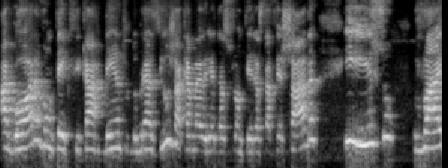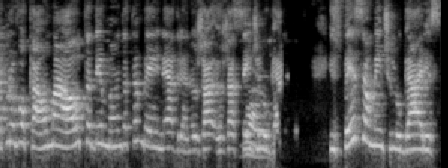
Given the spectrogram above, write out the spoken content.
Agora vão ter que ficar dentro do Brasil, já que a maioria das fronteiras está fechada, e isso vai provocar uma alta demanda também, né, Adriana? Eu já, eu já sei Bom. de lugares, especialmente lugares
